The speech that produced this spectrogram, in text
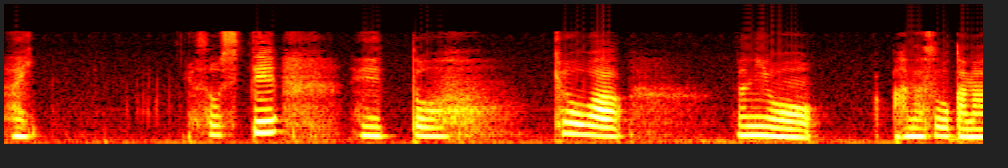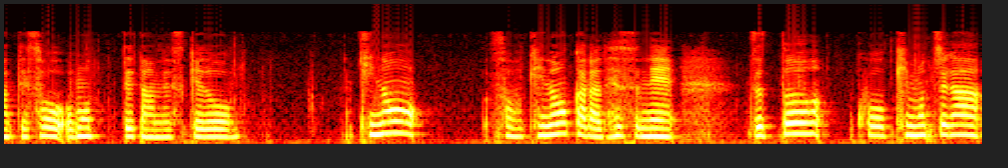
はい、そしてえー、っと今日は何を話そうかなってそう思ってたんですけど昨日そう昨日からですねずっとこう気持ちが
